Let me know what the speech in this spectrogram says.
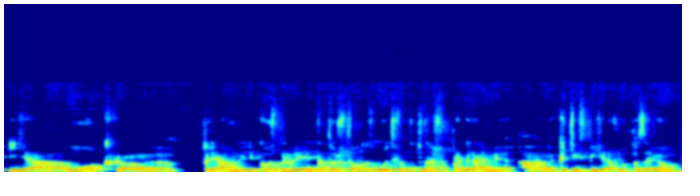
я мог э, прямо или косвенно влиять на то, что у нас будет в нашей программе, а каких спикеров мы позовем,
